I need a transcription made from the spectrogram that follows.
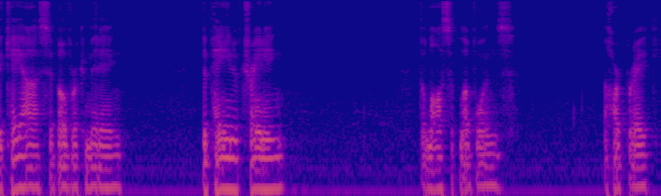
the chaos of overcommitting, the pain of training, the loss of loved ones the heartbreak.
